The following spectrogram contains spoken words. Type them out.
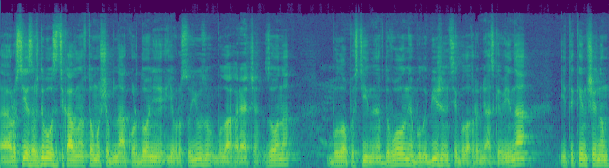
е, Росія завжди була зацікавлена в тому, щоб на кордоні Євросоюзу була гаряча зона, було постійне невдоволення, були біженці, була громадянська війна. І таким чином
